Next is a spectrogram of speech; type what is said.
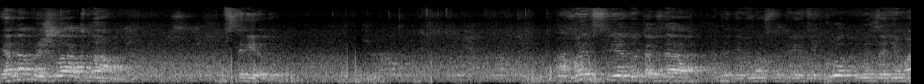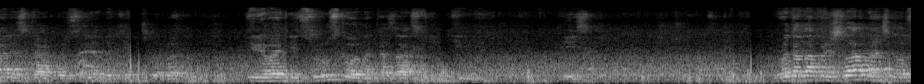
И она пришла к нам в среду. А мы в среду тогда, это 93 год, мы занимались каждую среду тем, чтобы переводить с русского на казахский гимн песни. Вот она пришла, начала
